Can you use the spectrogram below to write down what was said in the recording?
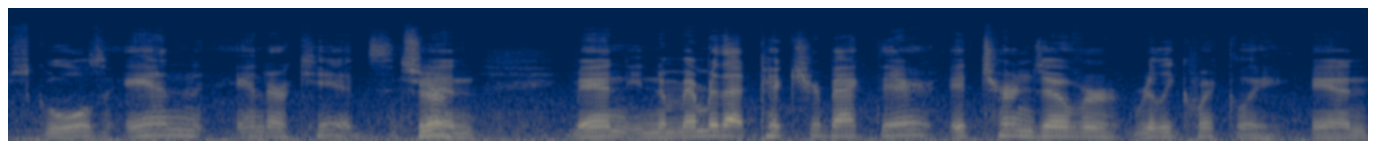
schools and and our kids. Sure. And man, you know, remember that picture back there? It turns over really quickly, and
